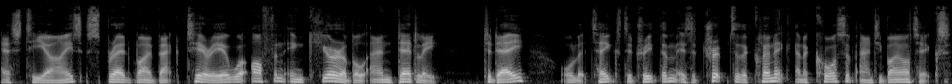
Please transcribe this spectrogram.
STIs spread by bacteria were often incurable and deadly. Today, all it takes to treat them is a trip to the clinic and a course of antibiotics.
